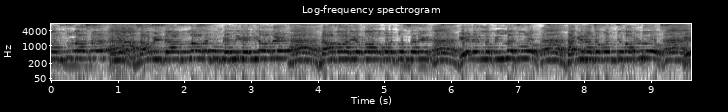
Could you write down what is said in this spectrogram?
మంత్రులారా నా బిడ్డ అనురాలకు పెళ్ళి అయ్యాలి నా భార్య బాధపడుతుందని ఏడేళ్ళ పిల్లకు తగినటువంటి వరుడు ఏ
